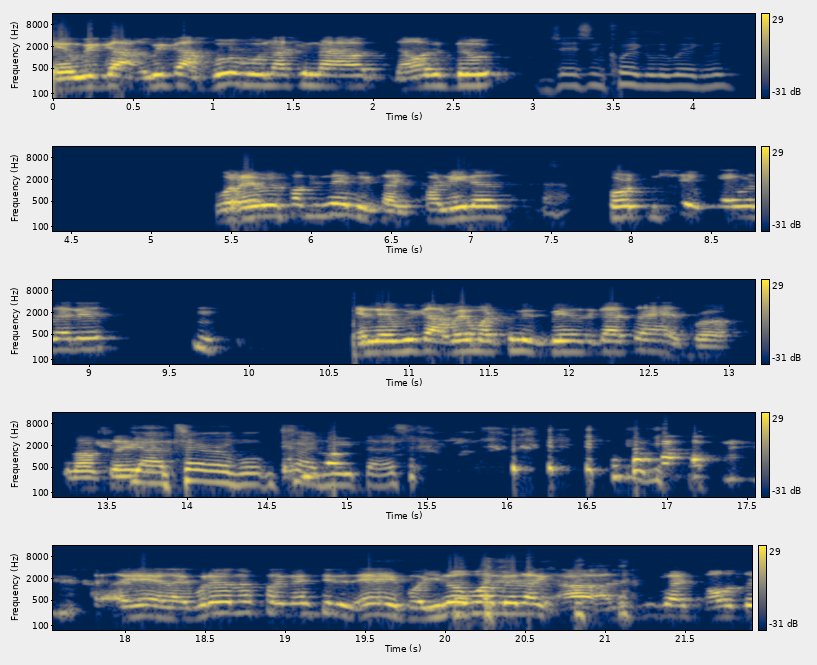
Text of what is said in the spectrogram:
and we got, we got Boo Boo knocking out the other dude, Jason Quigley Wiggly. whatever the fuck his name is, like carnitas, pork and shit, whatever that is. Hmm. And then we got Ray Martinez beating the guy's ass, bro. You know what I'm saying? Yeah, terrible carnitas. Yeah, like whatever the fuck that shit is. Hey, but you know what, man? Like, uh, I listen to you guys all day,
